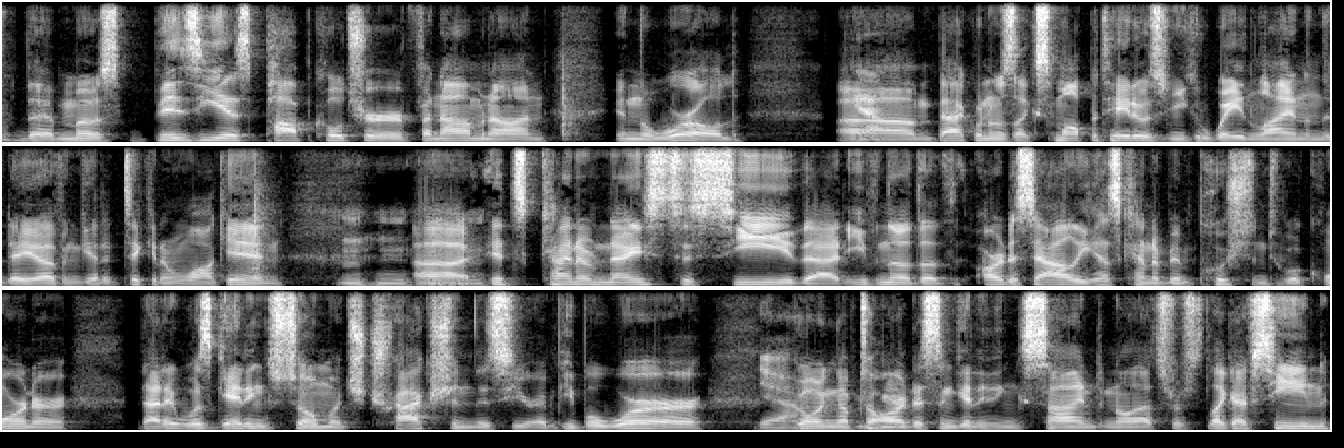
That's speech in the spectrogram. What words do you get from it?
the most busiest pop culture phenomenon in the world. Yeah. Um, back when it was like small potatoes and you could wait in line on the day of and get a ticket and walk in. Mhm, Uh, mhm. It's kind of nice to see that even though the artist alley has kind of been pushed into a corner, that it was getting so much traction this year, and people were Yeah. going up to Mm-hmm. artists and getting things signed and all that sort of. Like I've seen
